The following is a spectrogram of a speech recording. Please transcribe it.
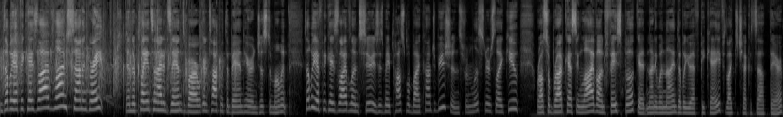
On WFPK's Live Lunch, sounding great. And they're playing tonight at Zanzibar. We're going to talk with the band here in just a moment. WFPK's Live Lunch series is made possible by contributions from listeners like you. We're also broadcasting live on Facebook at 919 WFPK if you'd like to check us out there.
